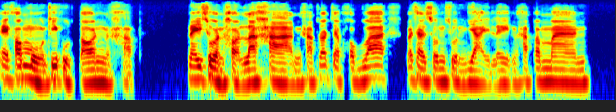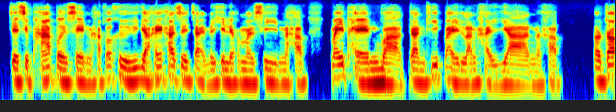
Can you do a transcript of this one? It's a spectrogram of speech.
ให้ข้อมูลที่ถูกต้องนะครับ ในส่วนของราคาครับ ก็จะพบว่าประชาชนส่วนใหญ่เลยนะครับ ประมาณ 75เปอร์เซ็นต์ครับก็คืออยากให้ค่าใช้จ่ายในเทเลคอมมานซีนะครับ ไม่แพงกว่าการที่ไปร้านขายยานะครับแล้วก็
